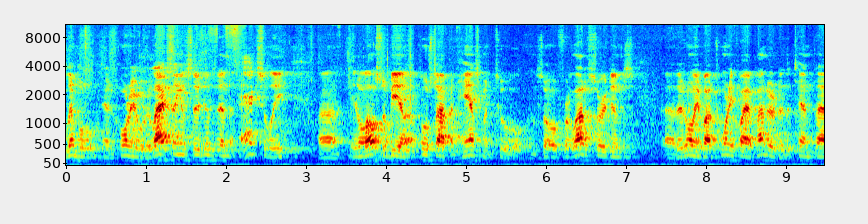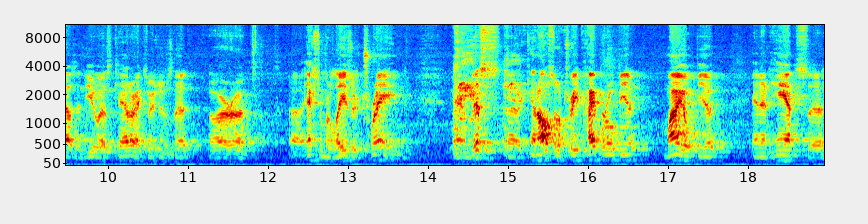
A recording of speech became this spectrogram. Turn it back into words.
limbal and corneal relaxing incisions. And actually, uh, it'll also be a post-op enhancement tool. And so for a lot of surgeons, uh, there's only about 2,500 of the 10,000 U.S. cataract surgeons that are uh, uh, excimer laser trained. And this can also treat hyperopia, myopia, and enhance uh,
